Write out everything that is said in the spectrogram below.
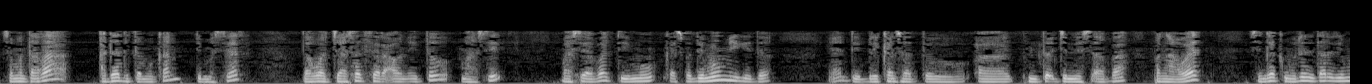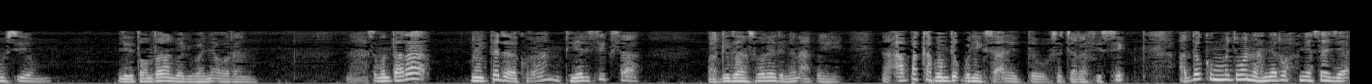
Sementara ada ditemukan di Mesir bahwa jasad Firaun itu masih masih apa dimu kayak seperti mumi gitu. Ya diberikan satu uh, bentuk jenis apa pengawet sehingga kemudian ditaruh di museum. Jadi tontonan bagi banyak orang. Nah sementara berita dalam Al-Quran dia disiksa. Pagi dan sore dengan api. Nah apakah bentuk penyiksaan itu secara fisik atau cuma hanya rohnya saja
